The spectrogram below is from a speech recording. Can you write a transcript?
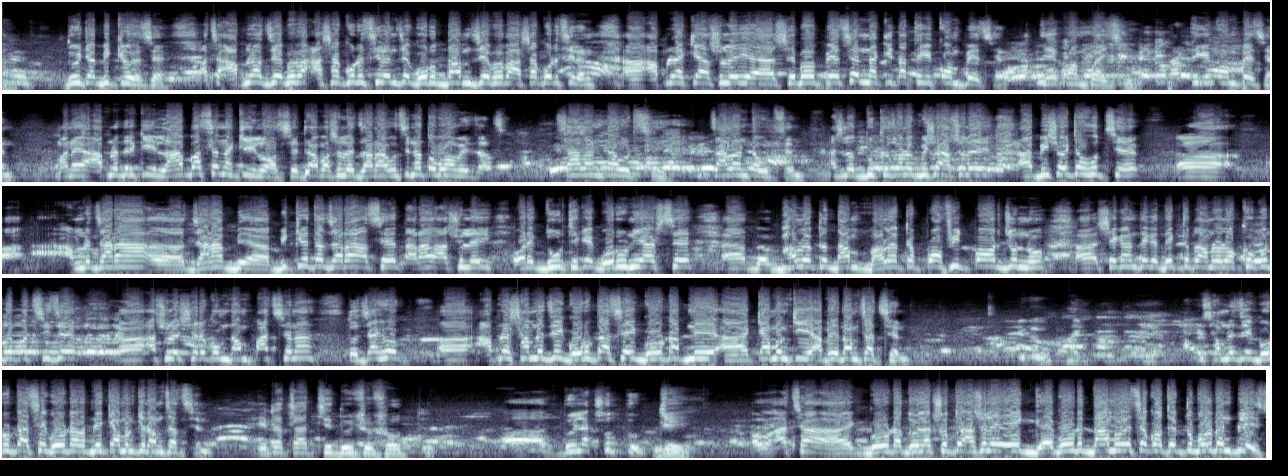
দুইটা বিক্রি হয়েছে। আচ্ছা আপনারা যেভাবে আশা করেছিলেন যে গরুর দাম যেভাবে আশা করেছিলেন আহ, আপনারা কি আসলে আহ, সেভাবে পেয়েছেন নাকি তার থেকে কম পেয়েছেন? যে কম পাইছি। তার থেকে কম পেয়েছেন। মানে আপনাদের কি লাভ আছে নাকি লস সেটা আসলে জানা উচিত না তবু আমি যাচ্ছি চালানটা উঠছে। চালানটা উঠছে। আসলে দুঃখজনক বিষয়। আসলে আহ, বিষয়টা হচ্ছে আহ, আ- আমরা যারা যারা বিক্রেতা যারা আছে তারা আসলে অনেক দূর থেকে গরু নিয়ে আসছে ভালো একটা দাম ভালো একটা প্রফিট পাওয়ার জন্য সেখান থেকে দেখতে আমরা লক্ষ্য করতে পারছি যে আসলে সেরকম দাম পাচ্ছে না। তো যাই হোক আপনার সামনে যে গরুটা আছে এই গরুটা আপনি কেমন কি আপনি দাম চাচ্ছেন? আপনার সামনে যে গরুটা আছে গরুটার আপনি কেমন কি দাম চাচ্ছেন? এটা চাচ্ছি দুইশো সত্তর। দুই লাখ সত্তর? জি। ও আচ্ছা গরুটা দুই লাখ সত্তর। আসলে এই গরুটার দাম হয়েছে কত একটু বলবেন প্লিজ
